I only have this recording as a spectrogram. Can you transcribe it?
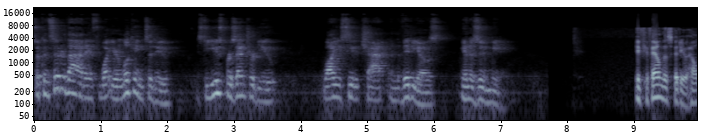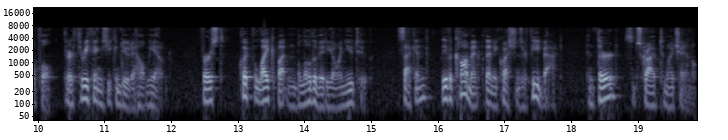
So consider that if what you're looking to do is to use presenter view while you see the chat and the videos in a Zoom meeting. If you found this video helpful, there are three things you can do to help me out. First, click the like button below the video on YouTube. Second, leave a comment with any questions or feedback. And third, subscribe to my channel.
